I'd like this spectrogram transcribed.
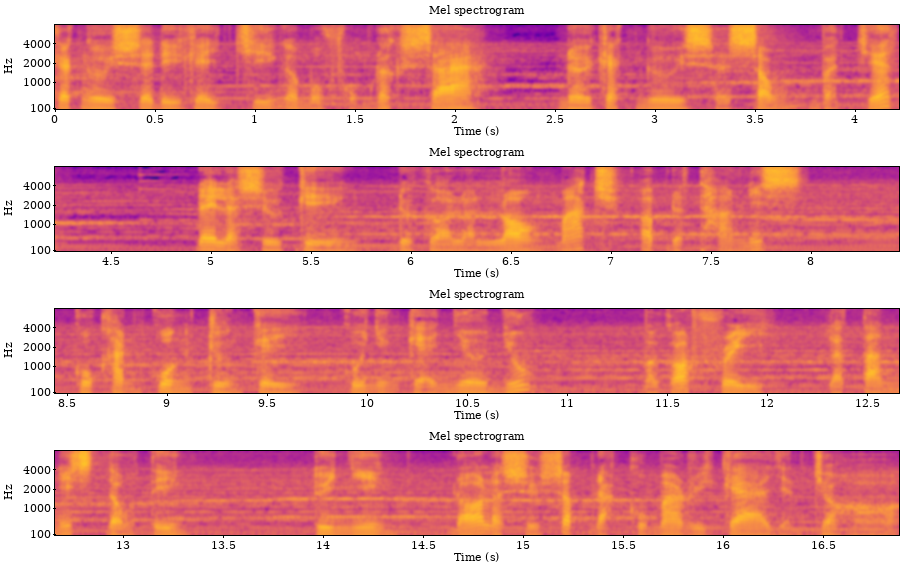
Các ngươi sẽ đi gây chiến ở một vùng đất xa, nơi các ngươi sẽ sống và chết. Đây là sự kiện được gọi là Long March of the Tannis, cuộc hành quân trường kỳ của những kẻ nhơ nhút và Godfrey là Tannis đầu tiên. Tuy nhiên, đó là sự sắp đặt của Marika dành cho họ,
